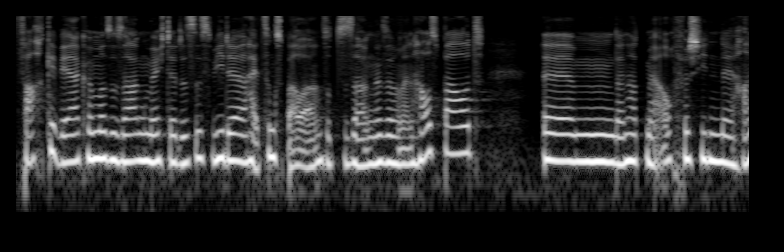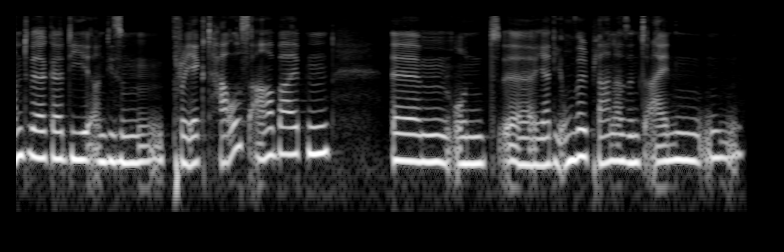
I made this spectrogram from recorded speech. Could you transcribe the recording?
Fachgewerk, wenn man so sagen möchte. Das ist wie der Heizungsbauer sozusagen. Also wenn man ein Haus baut, ähm, dann hat man auch verschiedene Handwerker, die an diesem Projekt Haus arbeiten. Ähm, und äh, ja, die Umweltplaner sind ein,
